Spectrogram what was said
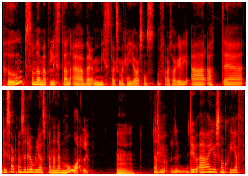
punkt som var med på listan över misstag som man kan göra som företagare. Det är att eh, det saknas roliga och spännande mål. Mm. Alltså, du är ju som chef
